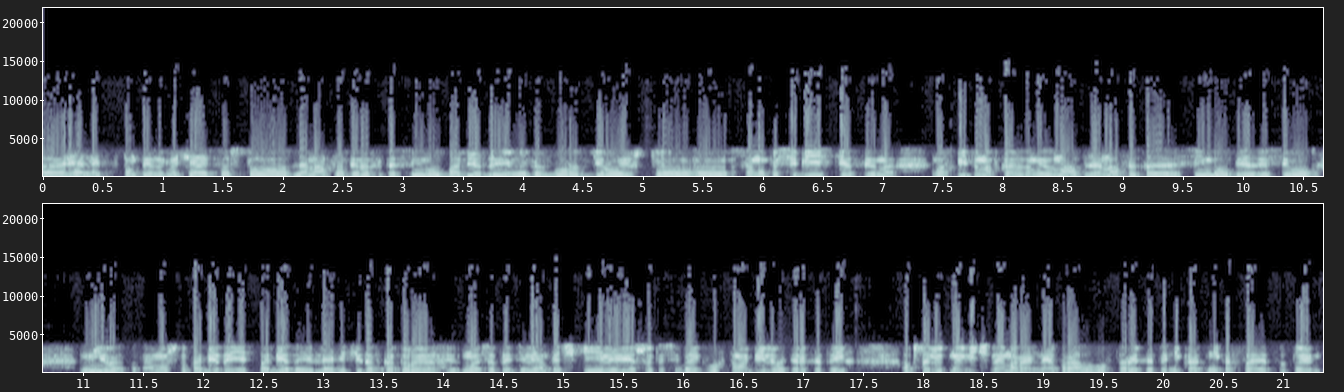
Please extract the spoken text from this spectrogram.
Э, реальность в том-то и заключается, что для нас, во-первых, это символ победы, и мы как город-герой, что э, само по себе, естественно, воспитано в каждом из нас, для нас это символ, прежде всего, мира, потому что победа есть победа. И для одесситов, которые носят эти ленточки или вешают у себя их в автомобиле, во-первых, это их абсолютно личное моральное право. Во-вторых, это никак не касается той,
